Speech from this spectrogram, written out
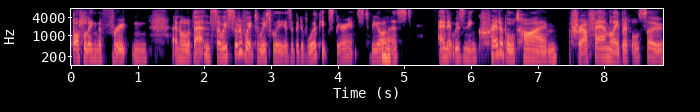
bottling the fruit and, and all of that. And so we sort of went to Italy as a bit of work experience, to be mm. honest. And it was an incredible time for our family, but also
